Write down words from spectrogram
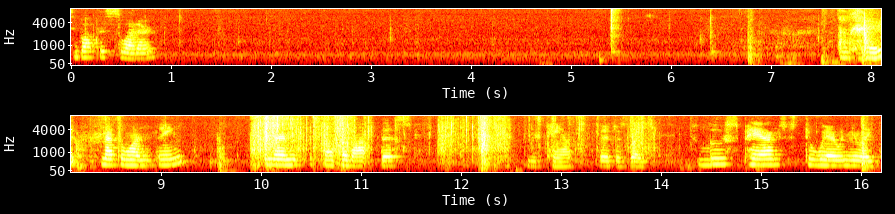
She bought this sweater. Okay, that's one thing. And then she also bought this, these pants. They're just like loose pants to wear when you like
